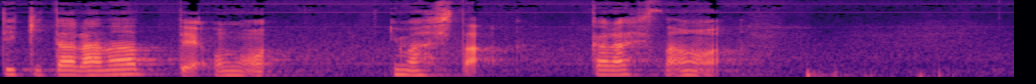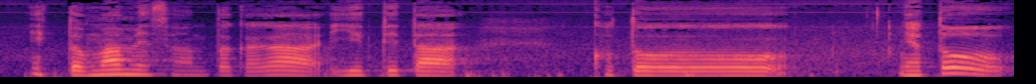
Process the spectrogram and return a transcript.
できたらなって思いました。ガラシさんは？えっと豆さんとかが言ってたことやと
